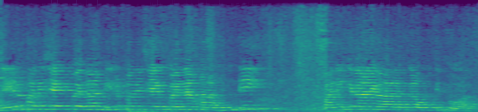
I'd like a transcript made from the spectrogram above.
నేను పని చేయకపోయినా మీరు పని చేయకపోయినా మనం ఉండి పనికిరాని వారంగా ఉండిపోవాలి.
